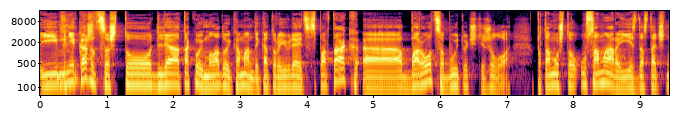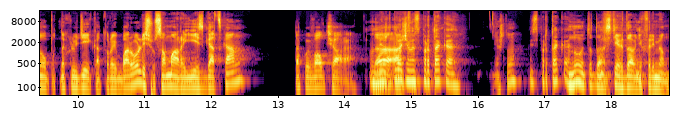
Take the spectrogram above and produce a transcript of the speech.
И мне кажется, что для такой молодой команды, которая является «Спартак», э, бороться будет очень тяжело. Потому что у Самары есть достаточно опытных людей, которые боролись. У Самары есть Гацкан, такой волчара. Он, да, между прочим, из Спартака. Что? Из Спартака. Ну, это да, с тех давних времен.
